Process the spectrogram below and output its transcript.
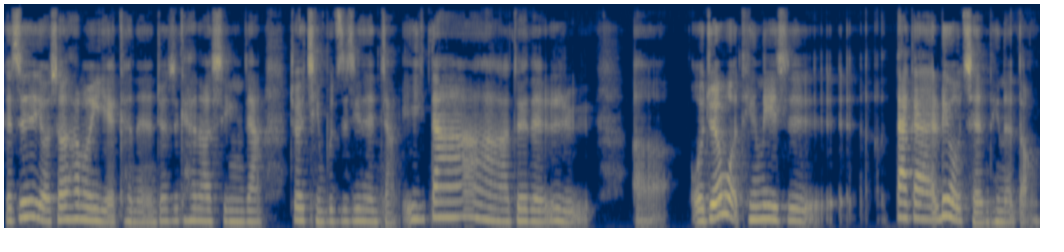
可是有时候他们也可能就是看到新这样，就情不自禁的讲一大堆的日语。呃，我觉得我听力是大概六成听得懂，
